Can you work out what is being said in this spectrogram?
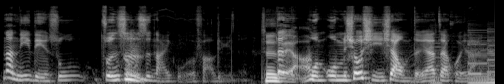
那你脸书遵守是哪一国的法律呢？对啊。我我们休息一下，我们等一下再回来。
